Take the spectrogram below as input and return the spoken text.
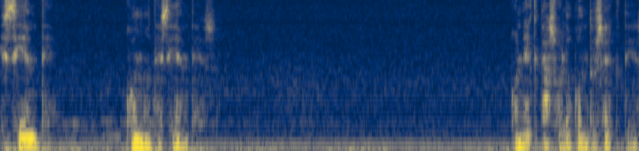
y siente cómo te sientes. Conecta solo con tu sentir.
